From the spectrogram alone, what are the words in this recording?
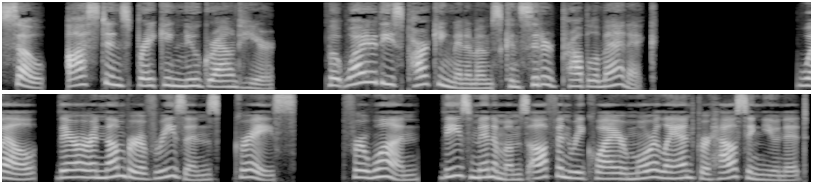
So, Austin's breaking new ground here. But why are these parking minimums considered problematic? Well, there are a number of reasons, Grace. For one, these minimums often require more land per housing unit,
